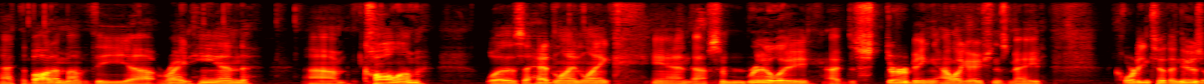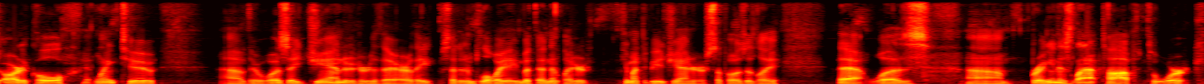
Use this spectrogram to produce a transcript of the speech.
at the bottom of the right hand um, column was a headline link and uh, some really uh, disturbing allegations made. According to the news article it linked to, uh, there was a janitor there. They said an employee, but then it later came out to be a janitor, supposedly, that was um, bringing his laptop to work.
